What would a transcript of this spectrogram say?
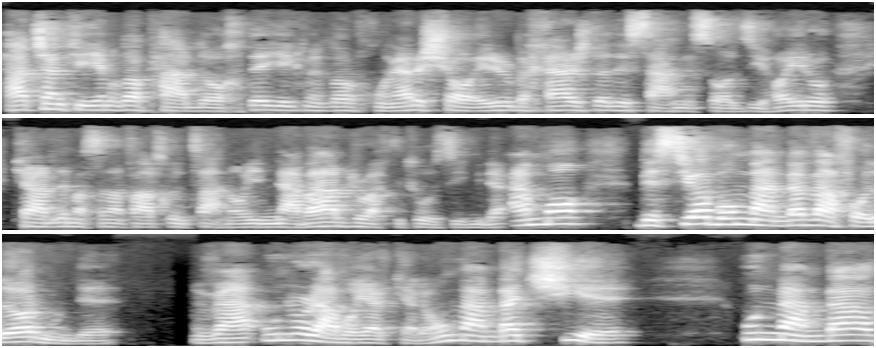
هرچند که یه مقدار پرداخته یک مقدار هنر شاعری رو به خرج داده صحنه سازی هایی رو کرده مثلا فرض کنید صحنه نبرد رو وقتی توضیح میده. اما بسیار به اون منبع وفادار مونده و اون رو روایت کرده. اون منبع چیه؟ اون منبع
